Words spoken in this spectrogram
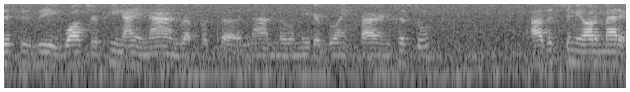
This is the Walther P99 replica 9mm blank firing pistol. Uh, this semi-automatic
